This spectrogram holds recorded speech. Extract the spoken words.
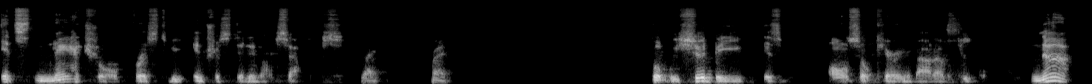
It's natural for us to be interested in ourselves. Right, right. What we should be is also caring about other people. Not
